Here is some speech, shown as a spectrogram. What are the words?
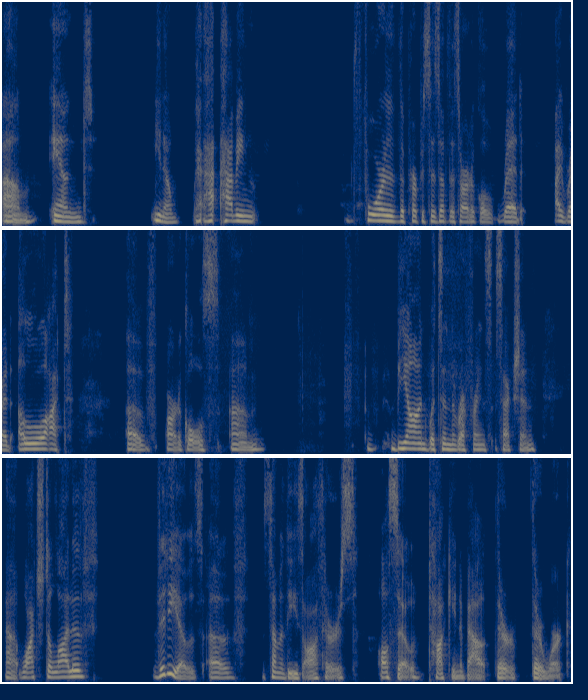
Um, and you know, ha- having for the purposes of this article, read I read a lot of articles um, beyond what's in the reference section. Uh, watched a lot of videos of some of these authors also talking about their their work,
